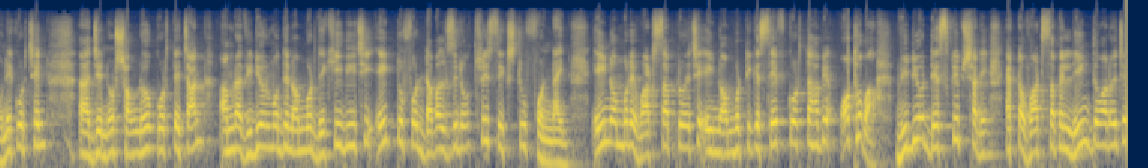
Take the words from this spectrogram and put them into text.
মনে করছেন যে নোট সংগ্রহ করতে চান, আমরা ভিডিওর মধ্যে নম্বর দেখিয়ে দিয়েছি eight two four double zero three six two four nine এই নম্বরে হোয়াটসঅ্যাপ রয়েছে, এই নম্বরটিকে সেভ করতে হবে, অথবা ভিডিওর ডেসক্রিপশানে একটা হোয়াটসঅ্যাপের লিঙ্ক দেওয়া রয়েছে,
